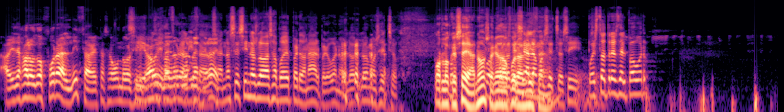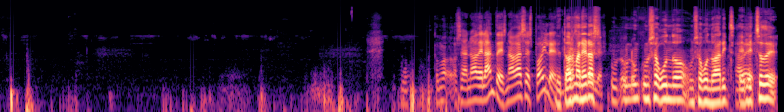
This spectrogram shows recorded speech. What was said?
habéis dejado, los dos fuera del Niza, este segundo sí, hemos dejado fuera el Niza. O sea, no sé si nos lo vas a poder perdonar, pero bueno, lo, lo hemos hecho. Por lo que sea, ¿no? Se ha quedado fuera. Por lo que sea, lo hemos hecho, sí. Puesto 3 del Power. O sea, no adelantes, no hagas spoiler. De todas maneras, un, segundo, un segundo, Aritz. el hecho de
